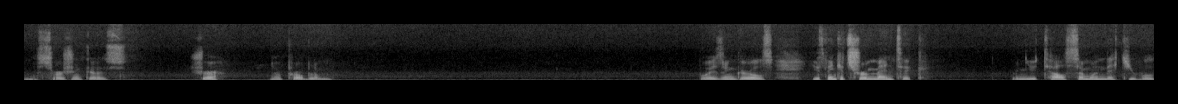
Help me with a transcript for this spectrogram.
And the sergeant goes, Sure, no problem. boys and girls, you think it's romantic when you tell someone that you will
